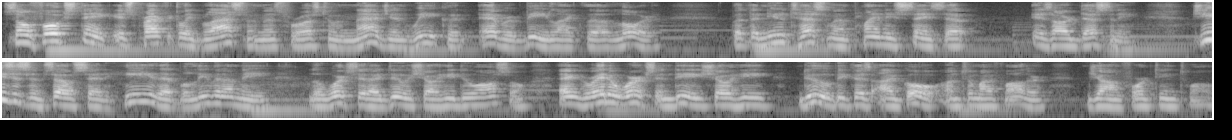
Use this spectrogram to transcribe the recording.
Some folks think it's practically blasphemous for us to imagine we could ever be like the Lord. But the New Testament plainly states that is our destiny. Jesus himself said, He that believeth on me, the works that I do shall he do also, and greater works indeed shall he do, because I go unto my Father. John 14 12.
